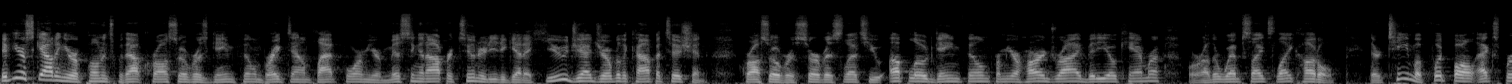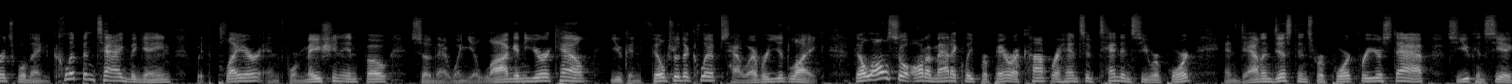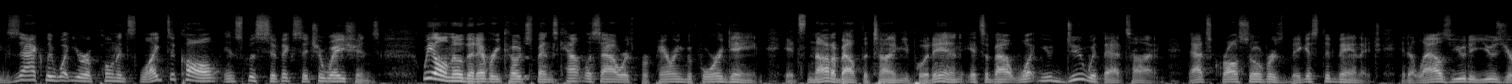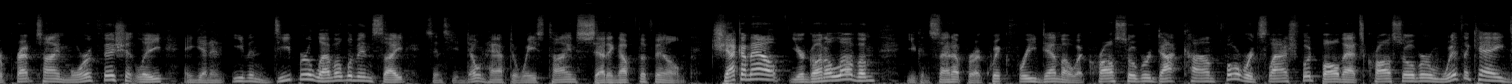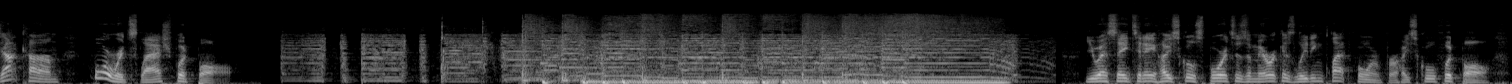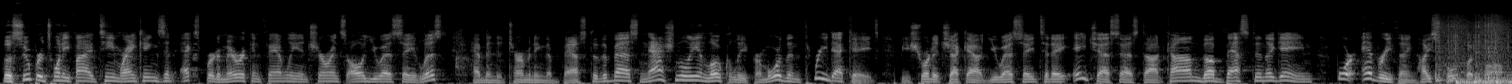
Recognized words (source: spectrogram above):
If you're scouting your opponents without Krossover's game film breakdown platform, you're missing an opportunity to get a huge edge over the competition. Krossover's service lets you upload game film from your hard drive, video camera, or other websites like Hudl. Their team of football experts will then clip and tag the game with player and formation info so that when you log into your account, you can filter the clips however you'd like. They'll also automatically prepare a comprehensive tendency report and down and distance report for your staff so you can see exactly what your opponents like to call in specific situations. We all know that every coach spends countless hours preparing before a game. It's not about the time you put in, it's about what you do with that time. That's Krossover's biggest advantage. It allows you to use your prep time more efficiently and get an even deeper level of insight since you don't have to waste time setting up the film. Check them out. You're going to love them. You can sign up for a quick free demo at krossover.com forward slash football. That's krossover with a K dot com forward slash football. USA Today High School Sports is America's leading platform for high school football. The Super 25 team rankings and expert American Family Insurance All USA list have been determining the best of the best nationally and locally for more than three decades. Be sure to check out usatodayhss.com, the best in the game for everything high school football.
